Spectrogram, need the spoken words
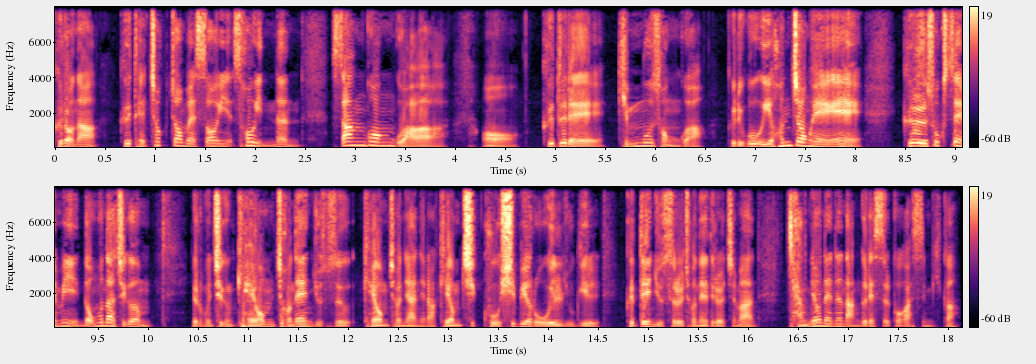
그러나 그 대척점에 써, 이- 서 있는 쌍권과 어 그들의 김무성과 그리고 이 헌정회의 그 속셈이 너무나 지금 여러분 지금 계엄 전에 뉴스 계엄 전이 아니라 계엄 직후 12월 5일 6일 그때 뉴스를 전해드렸지만 작년에는 안 그랬을 것 같습니까?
